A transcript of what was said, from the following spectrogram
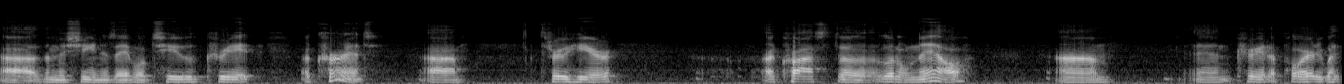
uh, the machine is able to create a current uh, through here across the little nail um, and create a polarity with,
